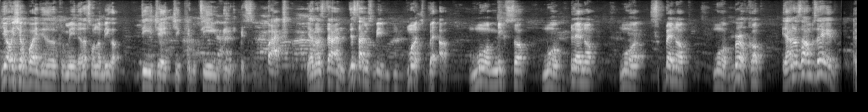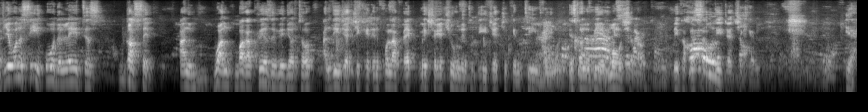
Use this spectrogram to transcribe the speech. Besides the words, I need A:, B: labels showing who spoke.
A: Yo, it's your boy Diesel Comedian. That's one of big up DJ Chicken TV. It's back. You understand? This time it's be much better. More mix up, more blend up, more spin up, more burk up. You understand what I'm saying? If you want to see all the latest gossip and one bag of crazy video too and DJ Chicken in full effect, make sure you tune into DJ Chicken TV. It's gonna be emotional because it's DJ Chicken. Yeah.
